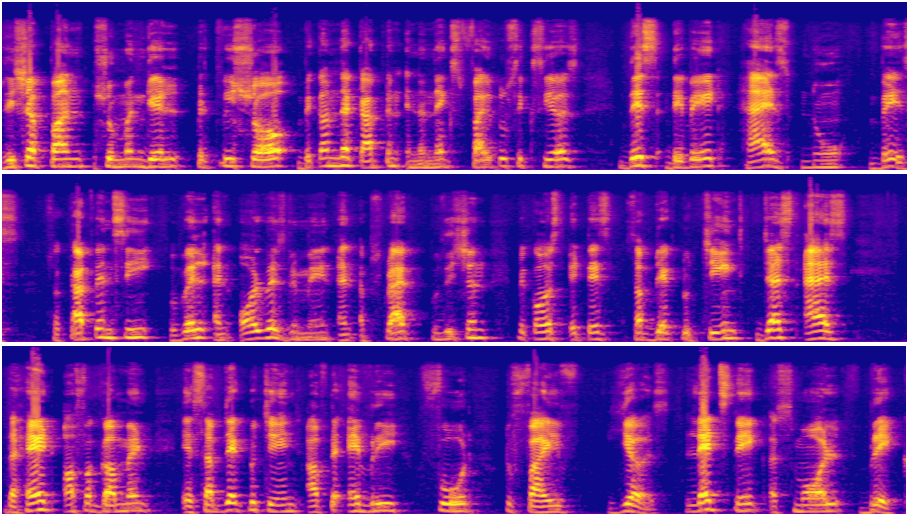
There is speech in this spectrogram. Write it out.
Rishabh Pant, Shubman Gill, Prithvi Shaw become the captain in the next 5 to 6 years this debate has no base so captaincy will and always remain an abstract position because it is subject to change just as the head of a government is subject to change after every 4 to 5 years. Let's take a small break.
